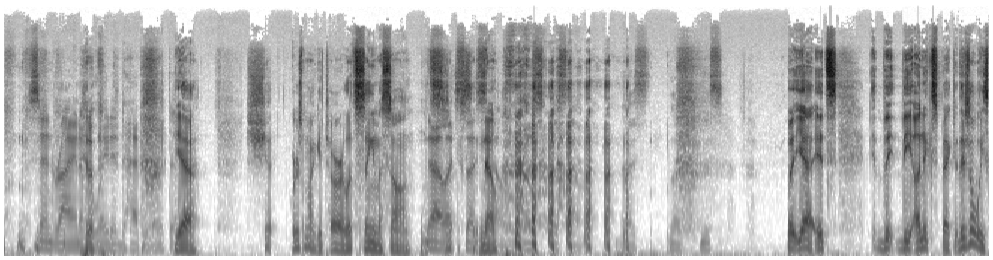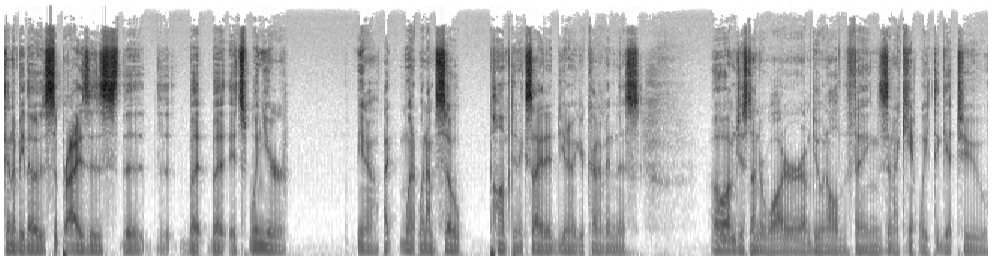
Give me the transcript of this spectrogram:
send Ryan a belated happy birthday. Yeah. Shit. Where's my guitar? Let's sing him a song. No, let's, let's no. Let's, let's, don't. Let's- let's- this- but yeah, it's the the unexpected. There's always going to be those surprises. The, the but but it's when you're, you know, I when when I'm so pumped and excited, you know, you're kind of in this. Oh, I'm just underwater. I'm doing all the things, and I can't wait to get to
